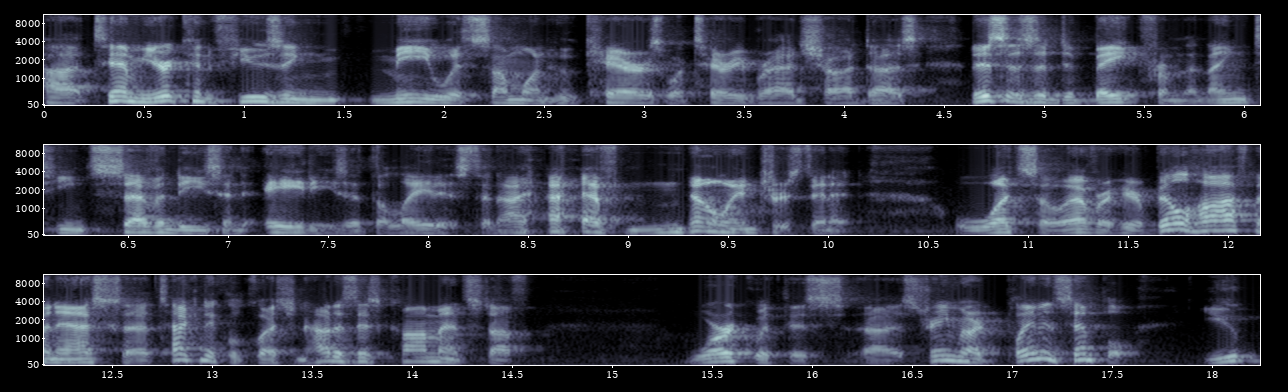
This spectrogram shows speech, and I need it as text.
Uh, Tim, you're confusing me with someone who cares what Terry Bradshaw does. This is a debate from the 1970s and 80s at the latest, and I have no interest in it whatsoever here. Bill Hoffman asks a technical question How does this comment stuff work with this uh, StreamYard? Plain and simple. You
